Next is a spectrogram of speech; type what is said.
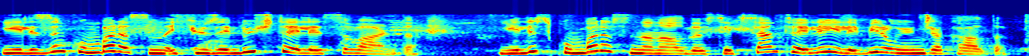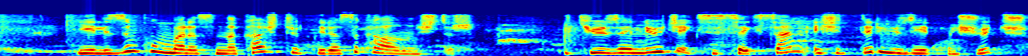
Yeliz'in kumbarasında 253 TL'si vardı. Yeliz kumbarasından aldığı 80 TL ile bir oyuncak aldı. Yeliz'in kumbarasında kaç Türk lirası kalmıştır? 253 eksi 80 eşittir 173.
